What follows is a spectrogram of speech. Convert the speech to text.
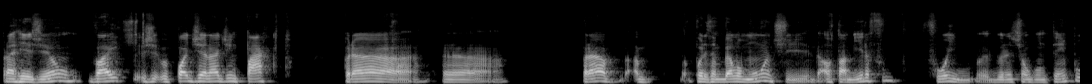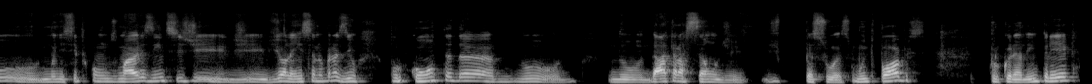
para a região vai pode gerar de impacto para uh, para por exemplo Belo Monte Altamira foi durante algum tempo o município com um dos maiores índices de, de violência no Brasil por conta da, do, do, da atração de, de pessoas muito pobres procurando emprego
